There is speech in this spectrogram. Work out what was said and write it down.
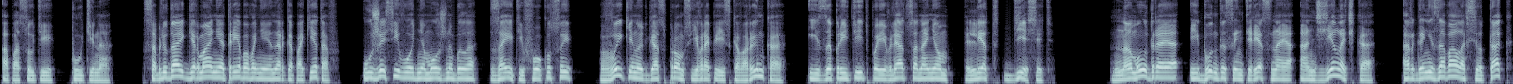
а по сути Путина. Соблюдая Германия требования энергопакетов, уже сегодня можно было за эти фокусы выкинуть «Газпром» с европейского рынка и запретить появляться на нем лет десять. Но мудрая и бундесинтересная Анжелочка организовала все так,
